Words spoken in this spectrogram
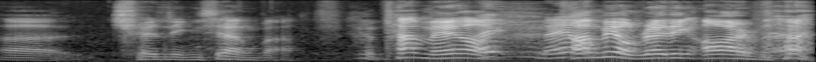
呃全零项吧，他没有，它没有。reading R 吧？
